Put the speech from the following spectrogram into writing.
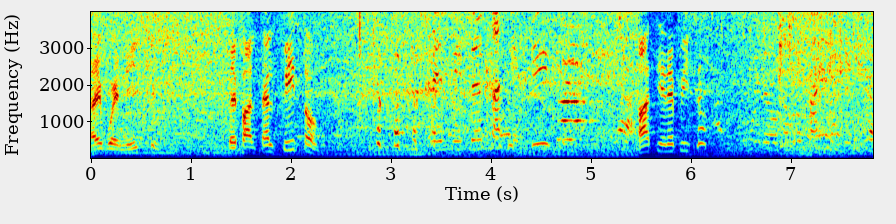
Ay, buenísimo. Te falta el pito. El pito es pacientito, Ah, ¿tiene pito? pero como pacientito.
